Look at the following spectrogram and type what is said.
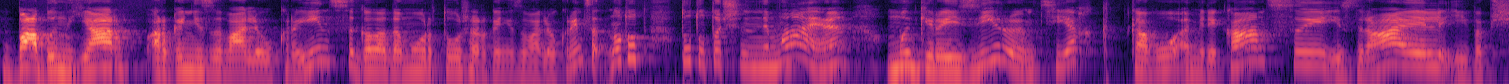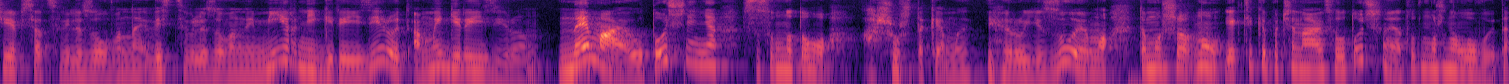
Бабин Яр организовали украинцы, Голодомор тоже организовали украинцы. Ну тут, тут уточнень немає. Мы героизируем тех, кого американцы, Израиль и вообще вся цивилизованная, весь цивилизований мір не героїзують, а ми героїзуємо. Немає уточнення стосовно того, а що ж таке ми героїзуємо, тому що ну, як тільки починаються уточнення, тут можна ловити.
